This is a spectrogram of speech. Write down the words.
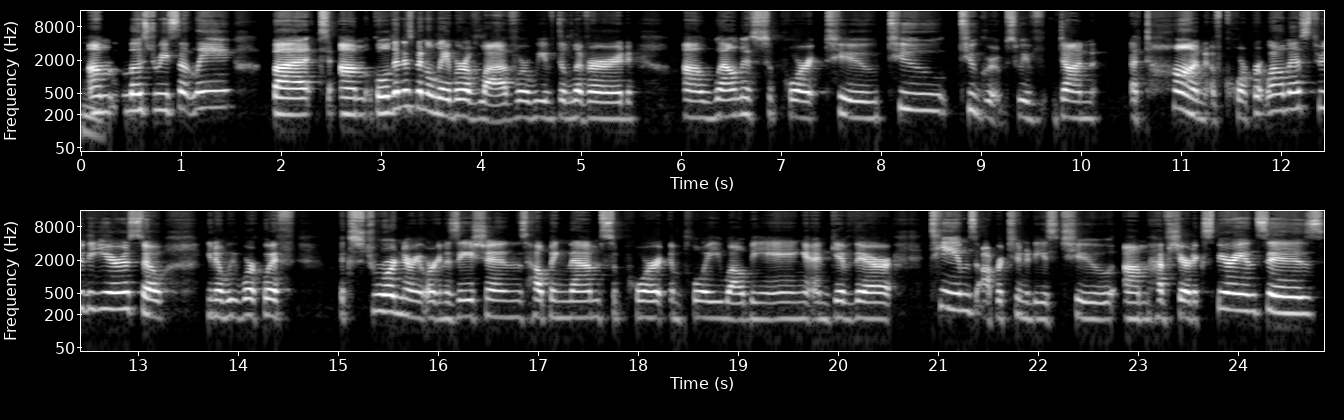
hmm. um, most recently. But um, Golden has been a labor of love where we've delivered uh, wellness support to two two groups. We've done a ton of corporate wellness through the years. So, you know, we work with extraordinary organizations, helping them support employee well being and give their teams opportunities to um, have shared experiences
